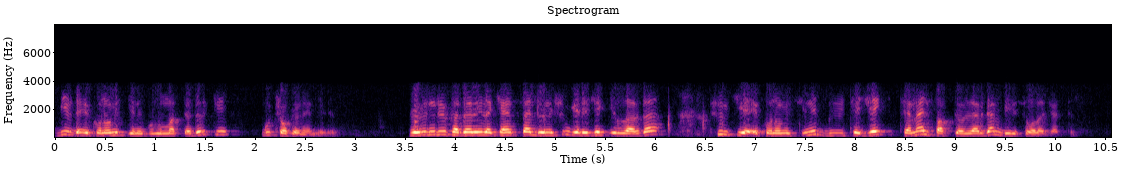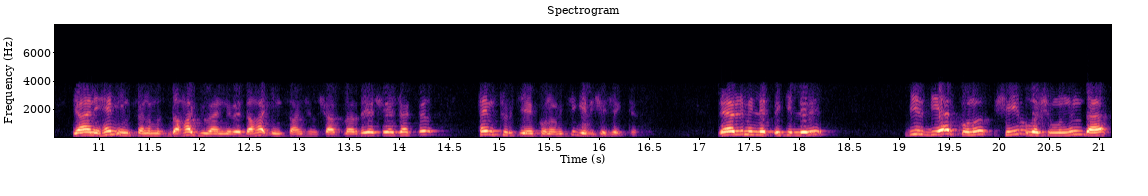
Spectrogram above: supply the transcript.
bir de ekonomik yönü bulunmaktadır ki bu çok önemlidir. Göründüğü kadarıyla kentsel dönüşüm gelecek yıllarda Türkiye ekonomisini büyütecek temel faktörlerden birisi olacaktır. Yani hem insanımız daha güvenli ve daha insancıl şartlarda yaşayacaktır, hem Türkiye ekonomisi gelişecektir. Değerli milletvekilleri, bir diğer konu şehir ulaşımının da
